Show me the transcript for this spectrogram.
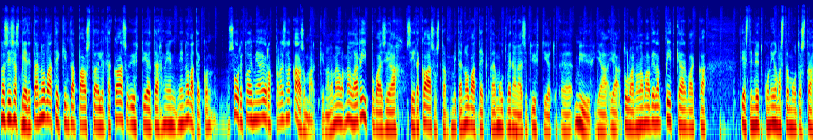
No siis jos mietitään Novatekin tapausta, eli kaasuyhtiötä, niin, niin Novatek on suuri toimija eurooppalaisilla kaasumarkkinoilla. Me, olla, me ollaan riippuvaisia siitä kaasusta, mitä Novatek tai muut venäläiset yhtiöt ö, myy. Ja, ja tullaan olemaan vielä pitkään, vaikka tietysti nyt kun ilmastonmuutosta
